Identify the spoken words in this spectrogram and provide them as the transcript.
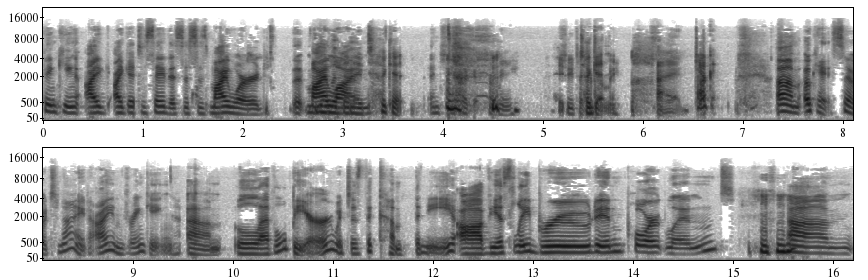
thinking I, I get to say this. This is my word, that my then I line. took it. and she took it from me. She took, took it it. from me. I took it. Um, okay, so tonight I am drinking um, Level Beer, which is the company, obviously brewed in Portland, um,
